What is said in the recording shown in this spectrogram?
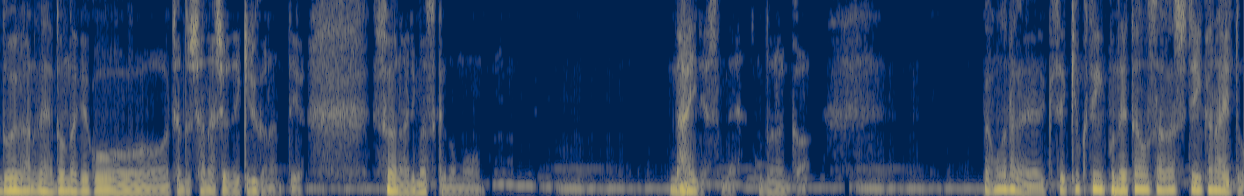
どういうね、どんだけこう、ちゃんとした話をできるかなんていう、そういうのありますけども、ないですね。ほんとなんか、本当なんか、積極的にこうネタを探していかないと、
